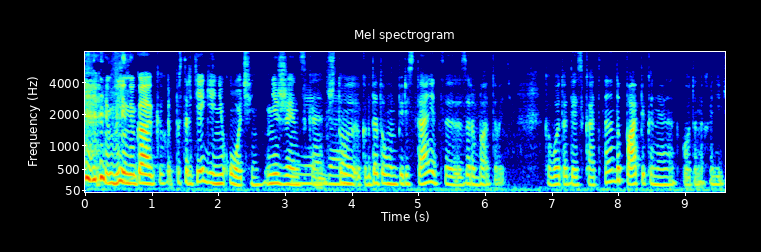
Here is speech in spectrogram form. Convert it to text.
Блин, ну как? По стратегии не очень, не женская. Да. Что когда-то он перестанет э, зарабатывать. Кого тогда искать? Это надо папика, наверное, какого-то находить.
